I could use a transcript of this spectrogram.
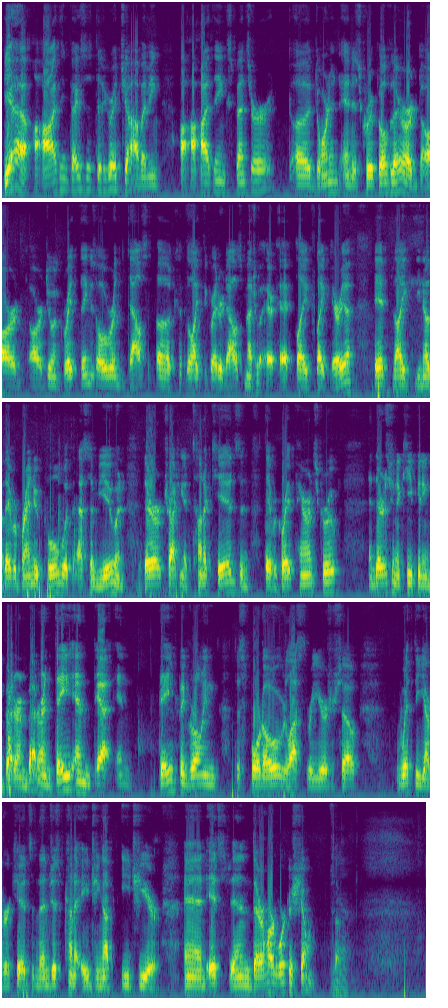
Yeah, I think Pegasus did a great job. I mean, I think Spencer uh, Dornan and his group over there are, are are doing great things over in Dallas, uh, like the greater Dallas metro like like area. It like you know they have a brand new pool with SMU and they're attracting a ton of kids and they have a great parents group and they're just going to keep getting better and better. And they and yeah, and they've been growing the sport over the last three years or so. with the younger kids, and then just kind of aging up each year. And it's and their hard work is showing. So. Yeah.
